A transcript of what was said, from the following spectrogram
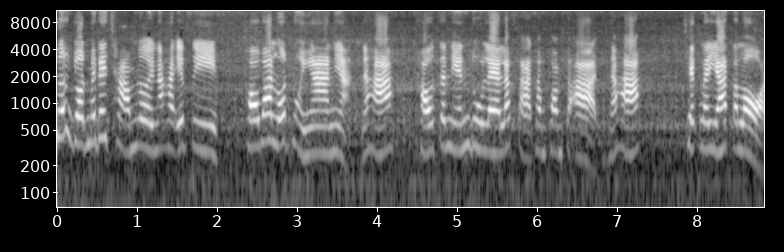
เครื่องยนต์ไม่ได้ช้ำเลยนะคะ FC เพราะว่ารถหน่วยงานเนี่ยนะคะเขาจะเน้นดูแลรักษาทำความสะอาดนะคะ เช็คระยะตลอด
